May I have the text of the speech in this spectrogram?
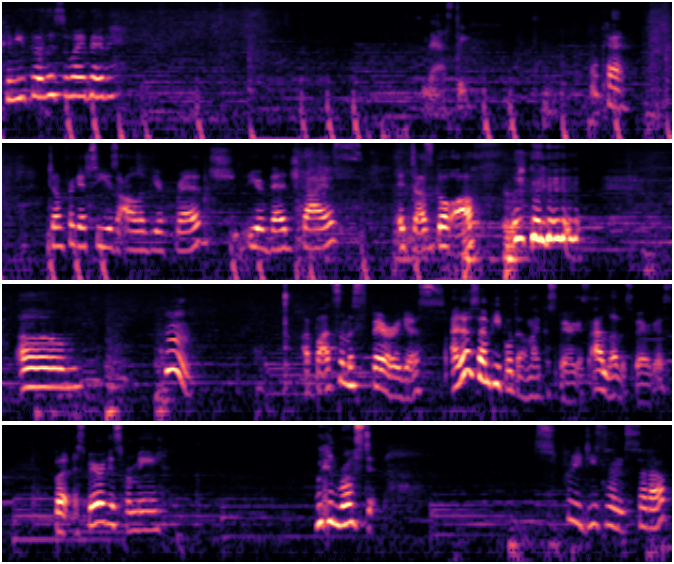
Can you throw this away, baby? It's nasty. Okay. Don't forget to use all of your veg, your veg, guys. It does go off. um, hmm. I bought some asparagus. I know some people don't like asparagus. I love asparagus. But asparagus for me we can roast it. It's a pretty decent setup.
